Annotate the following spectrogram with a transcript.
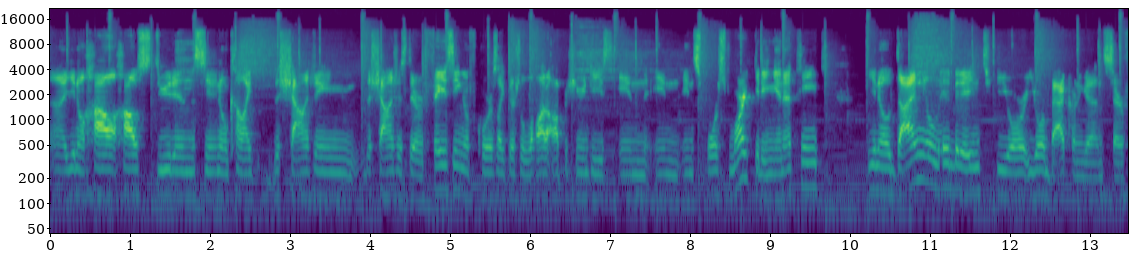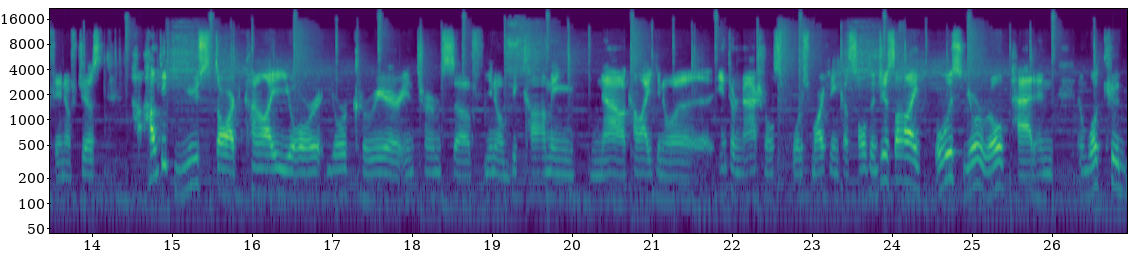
uh, you know how how students you know kind of like the challenging the challenges they're facing. Of course, like there's a lot of opportunities in in in sports marketing, and I think you know diving a little bit into your your background again, Serafin, of just how did you start kind of like your your career in terms of you know becoming now kind of like you know a international sports marketing consultant just like what was your role pad and and what could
